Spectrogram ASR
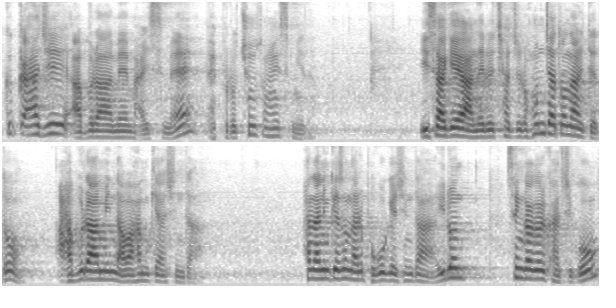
끝까지 아브라함의 말씀에 100% 충성했습니다. 이삭의 아내를 찾으러 혼자 떠날 때도 아브라함이 나와 함께 하신다. 하나님께서 나를 보고 계신다. 이런 생각을 가지고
